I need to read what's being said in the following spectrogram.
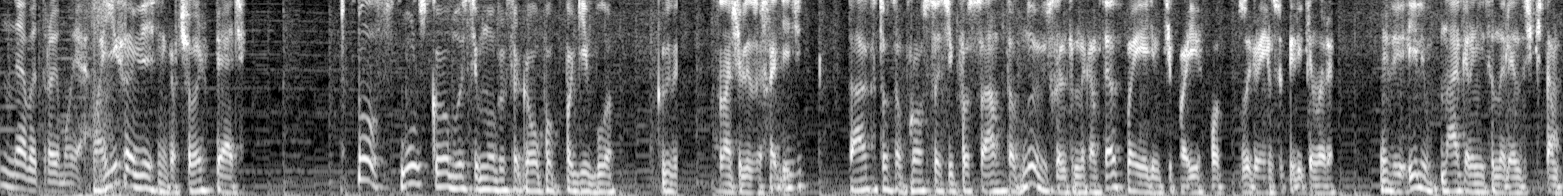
не витримує. Моих ровесников человек пять. Ну, в Курской области много кто кого по- погибло, когда начали заходить. Так, кто-то просто, типа, сам там, ну, и там на концерт поедем, типа, их вот за границу перекинули. Или, или на границе на ленточке, там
